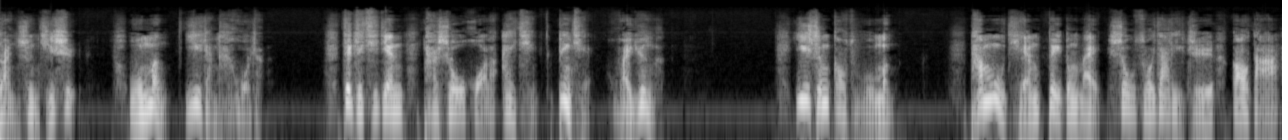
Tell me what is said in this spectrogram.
转瞬即逝，吴梦依然还活着。在这期间，她收获了爱情，并且。怀孕了。医生告诉吴梦，她目前肺动脉收缩压力值高达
